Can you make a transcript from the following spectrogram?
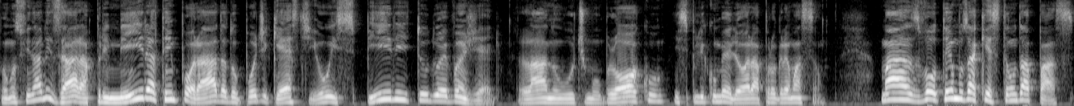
vamos finalizar a primeira temporada do podcast O Espírito do Evangelho. Lá no último bloco, explico melhor a programação. Mas voltemos à questão da paz.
